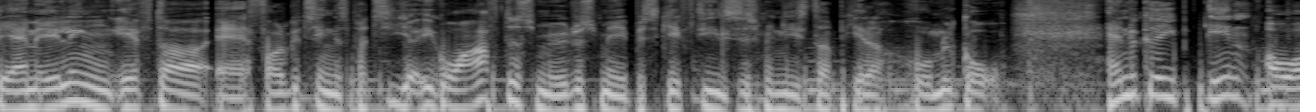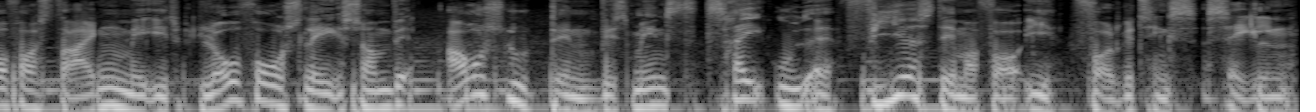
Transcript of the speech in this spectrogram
Det er meldingen efter, at Folketingets partier i går aftes mødtes med beskæftigelsesminister Peter Hummelgaard. Han vil gribe ind over for strækken med et lovforslag, som vil afslutte den, hvis mindst tre ud af fire stemmer for i Folketingssalen.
